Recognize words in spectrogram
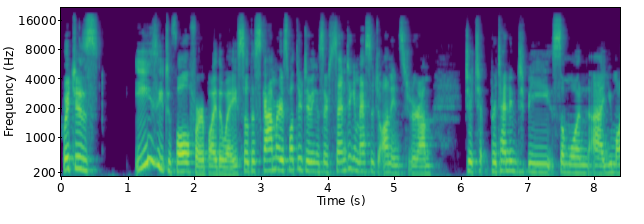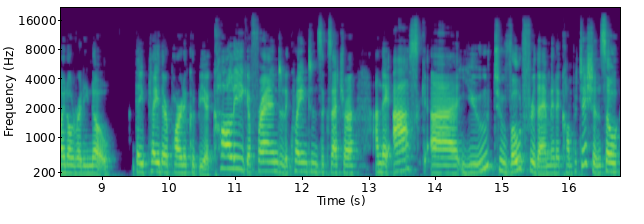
Which is easy to fall for, by the way. So the scammers, what they're doing is they're sending a message on Instagram to pretending to be someone uh, you might already know they play their part. It could be a colleague, a friend, an acquaintance, etc. And they ask uh, you to vote for them in a competition. So,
